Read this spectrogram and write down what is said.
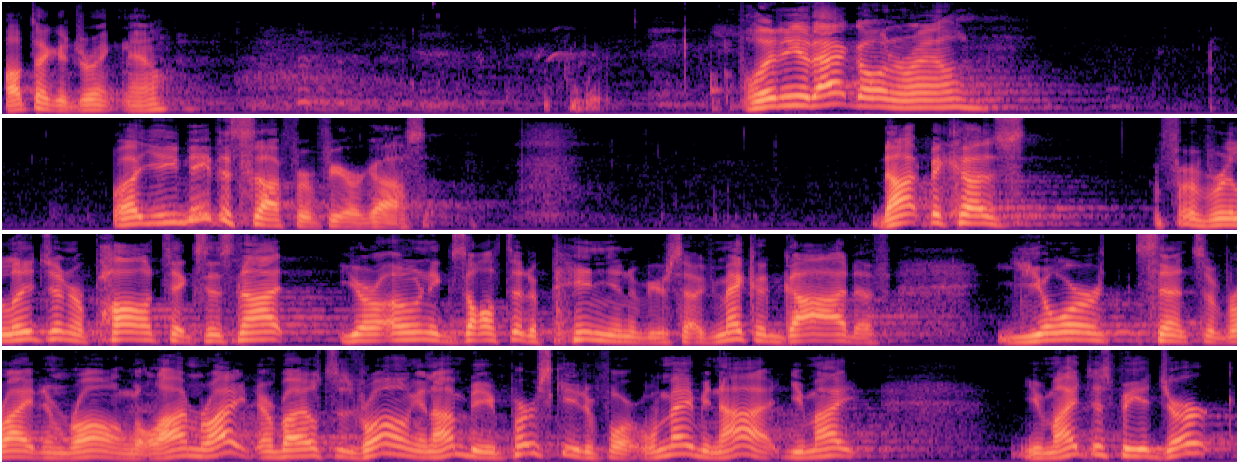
I'll take a drink now. Plenty of that going around. Well, you need to suffer if you're a gossip. Not because of religion or politics, it's not your own exalted opinion of yourself. You make a God of your sense of right and wrong. Well, I'm right, everybody else is wrong, and I'm being persecuted for it. Well, maybe not. You might, you might just be a jerk.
